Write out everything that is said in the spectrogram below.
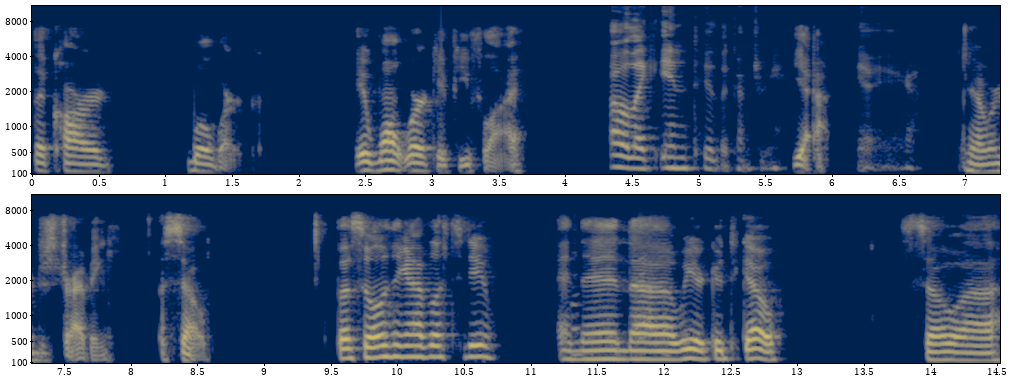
the card will work. It won't work if you fly. Oh, like into the country. Yeah. Yeah, yeah, yeah. Yeah, we're just driving. So that's the only thing I have left to do. And then uh, we are good to go. So uh,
